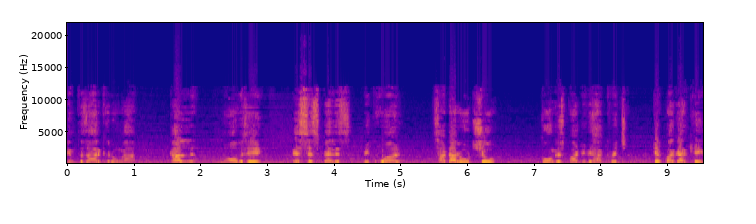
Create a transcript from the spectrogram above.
ਇੰਤਜ਼ਾਰ ਕਰੂੰਗਾ। ਕੱਲ 9 ਵਜੇ ਐਸਐਸ ਪੈਲੇਸ ਵਿਕਵਾਲ ਸਾਡਾ ਰੋਡ ਸ਼ੋ ਕਾਂਗਰਸ ਪਾਰਟੀ ਦੇ ਹੱਕ ਵਿੱਚ। ਕਿਰਪਾ ਕਰਕੇ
